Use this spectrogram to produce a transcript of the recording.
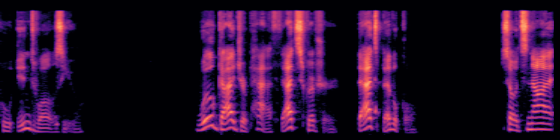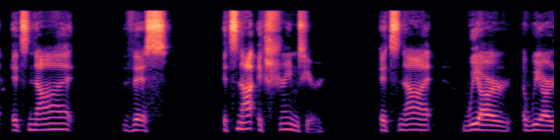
who indwells you will guide your path. That's scripture. That's biblical. So it's not it's not this it's not extremes here. It's not we are we are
